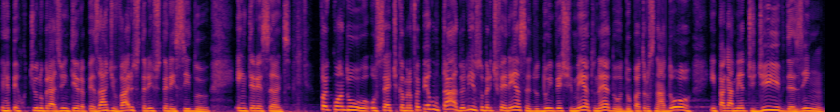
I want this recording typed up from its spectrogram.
repercutiu no Brasil inteiro, apesar de vários trechos terem sido interessantes, foi quando o Sete Câmara foi perguntado ali sobre a diferença do, do investimento, né, do, do, patrocinador, em pagamento de dívidas, em,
